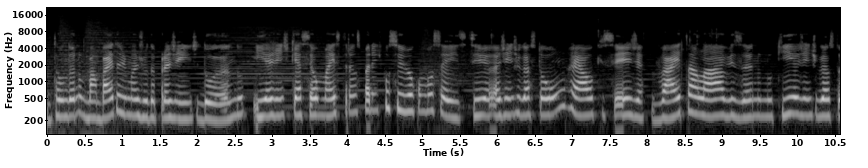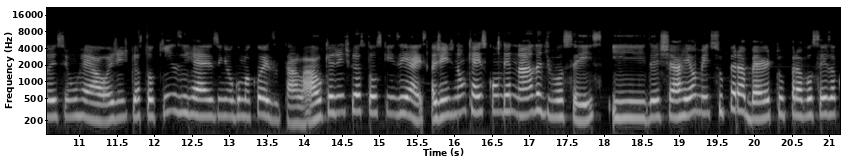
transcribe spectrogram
estão dando uma baita de uma ajuda pra gente, doando, e a gente quer ser o mais transparente possível com vocês. Se a gente gastou um real que seja, vai estar tá lá avisando no que a gente gastou esse um real. A gente gastou 15 reais em alguma coisa, tá lá o que a gente gastou os 15 reais. A gente não quer esconder nada de vocês e deixar realmente super aberto para vocês acompanharem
